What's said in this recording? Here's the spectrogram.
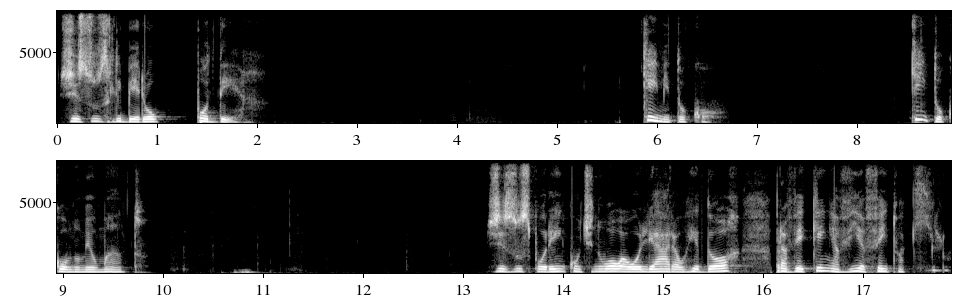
Jesus liberou poder. Quem me tocou? Quem tocou no meu manto? Jesus, porém, continuou a olhar ao redor para ver quem havia feito aquilo.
